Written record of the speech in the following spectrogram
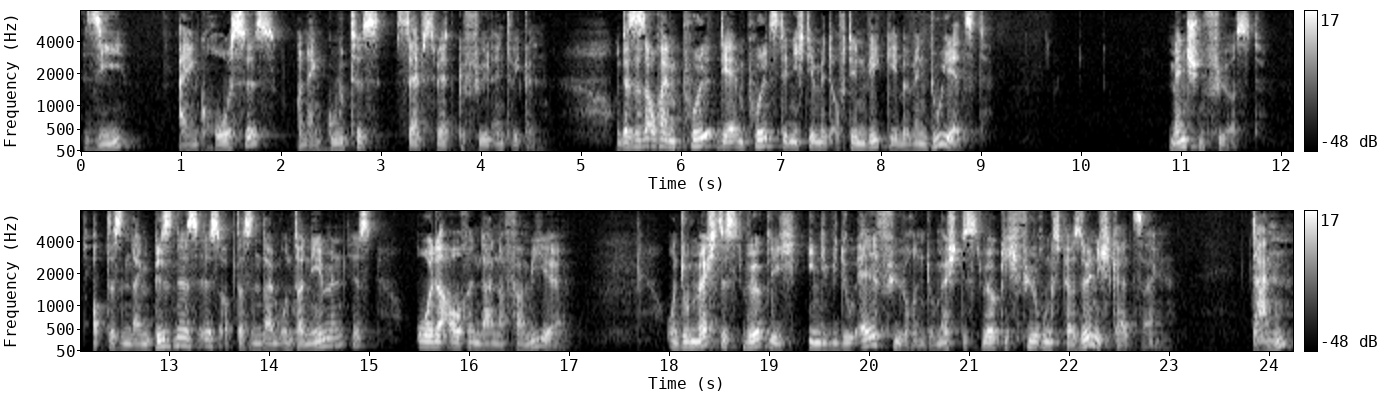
sie ein großes und ein gutes Selbstwertgefühl entwickeln. Und das ist auch ein Pul der Impuls, den ich dir mit auf den Weg gebe. Wenn du jetzt Menschen führst, ob das in deinem Business ist, ob das in deinem Unternehmen ist oder auch in deiner Familie, und du möchtest wirklich individuell führen, du möchtest wirklich Führungspersönlichkeit sein, dann,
